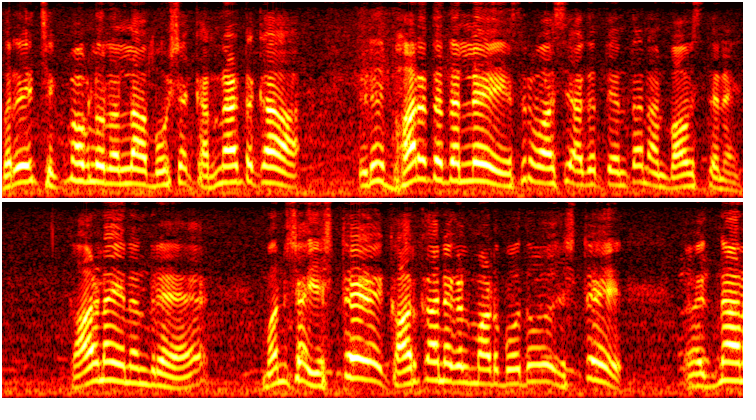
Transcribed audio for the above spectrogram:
ಬರೀ ಚಿಕ್ಕಮಗಳೂರಲ್ಲ, ಬಹುಶಃ ಕರ್ನಾಟಕ ಇಡೀ ಭಾರತದಲ್ಲೇ ಹೆಸರುವಾಸಿ ಆಗುತ್ತೆ ಅಂತ ನಾನು ಭಾವಿಸ್ತೇನೆ. ಕಾರಣ ಏನಂದರೆ, ಮನುಷ್ಯ ಎಷ್ಟೇ ಕಾರ್ಖಾನೆಗಳು ಮಾಡ್ಬೋದು, ಎಷ್ಟೇ ವಿಜ್ಞಾನ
